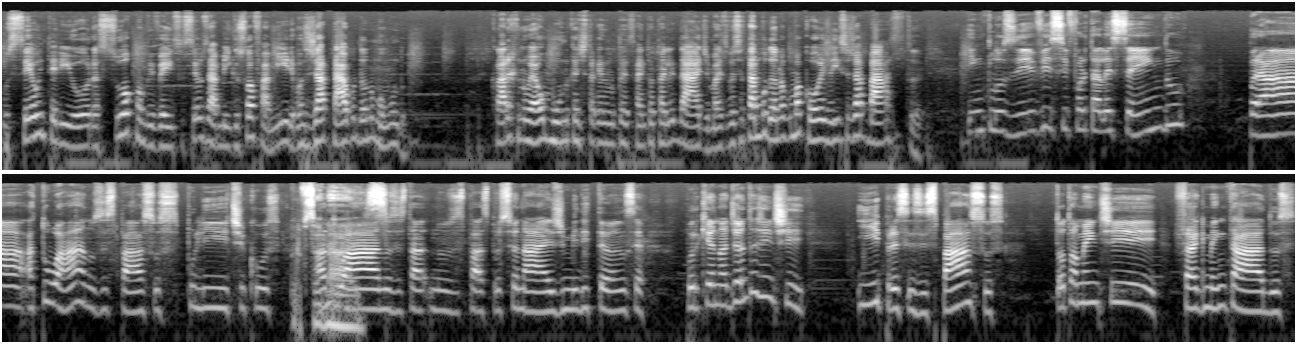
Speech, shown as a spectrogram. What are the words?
o seu interior, a sua convivência, os seus amigos, sua família, você já tá mudando o mundo. Claro que não é o mundo que a gente tá querendo pensar em totalidade, mas você tá mudando alguma coisa, e isso já basta. inclusive se fortalecendo para atuar nos espaços políticos, atuar nos, nos espaços profissionais de militância, porque não adianta a gente ir para esses espaços totalmente fragmentados,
